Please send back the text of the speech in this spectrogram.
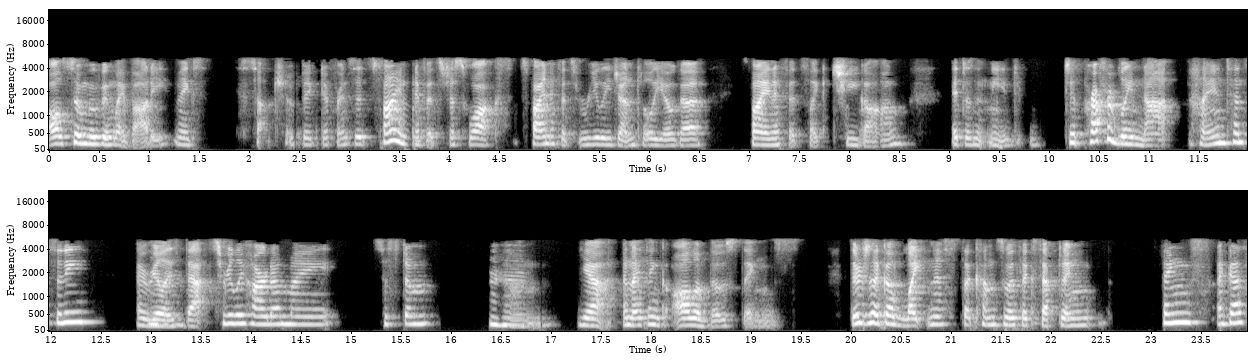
also moving my body makes such a big difference. It's fine if it's just walks. It's fine if it's really gentle yoga. It's fine if it's like qigong. It doesn't need to preferably not high intensity. I realize mm-hmm. that's really hard on my system. Mm-hmm. Um, yeah, and I think all of those things there's like a lightness that comes with accepting things, I guess,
